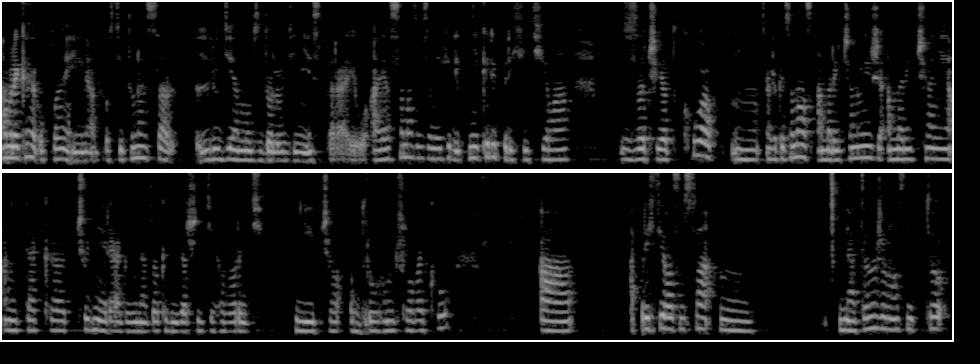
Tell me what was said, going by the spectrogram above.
Amerika je úplne iná. Proste tu nás sa ľudia moc do ľudí nestarajú. A ja sama som sa niekedy, niekedy prichytila z začiatku, a, mm, že keď som mala s Američanmi, že Američania, oni tak čudne reagujú na to, keď im začnete hovoriť niečo o druhom človeku. A, a pristila som sa mm, na tom, že vlastne to,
